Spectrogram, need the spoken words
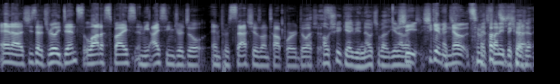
and uh, she said it's really dense, a lot of spice, and the icing drizzle and pistachios on top were delicious. Oh, she gave you notes about you know. she she gave me notes. It's funny because at,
